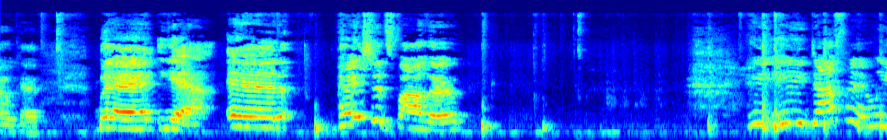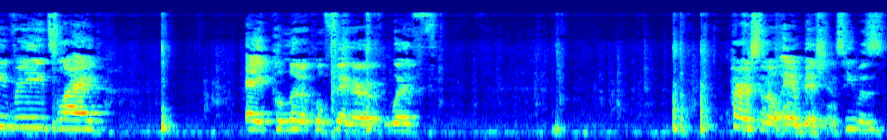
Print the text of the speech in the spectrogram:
Okay. But yeah, and Patient's father, he he definitely reads like a political figure with personal ambitions. He was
